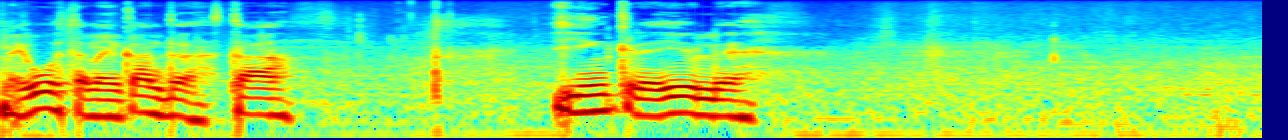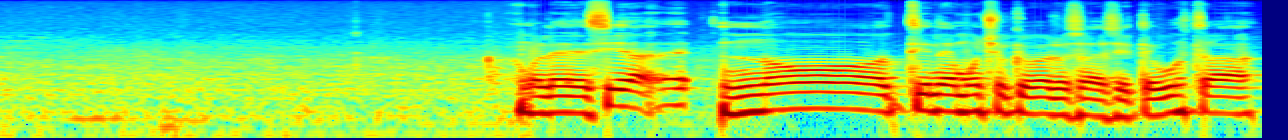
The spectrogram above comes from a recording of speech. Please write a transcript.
Me gusta, me encanta. Está increíble. Como les decía, no tiene mucho que ver, o sea, si te gusta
